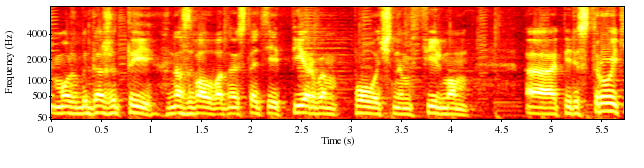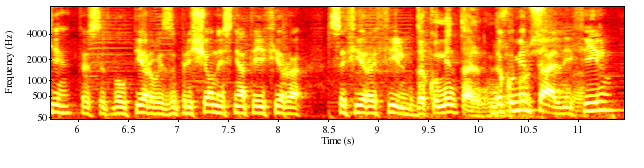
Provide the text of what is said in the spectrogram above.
может быть, даже ты назвал в одной статье первым полочным фильмом э, перестройки. То есть это был первый запрещенный, снятый эфира, с эфира фильм. Документальный. Документальный прочим, да. фильм.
